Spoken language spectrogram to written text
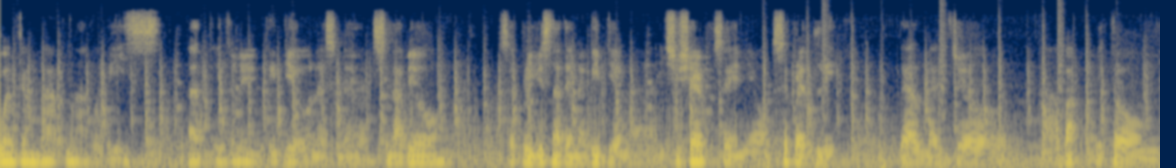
Welcome back mga kawis. At ito na yung video na sina- sinabi ko sa previous natin na video na isi-share ko sa inyo separately dahil medyo mahaba itong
